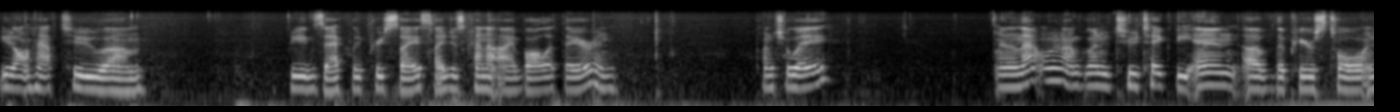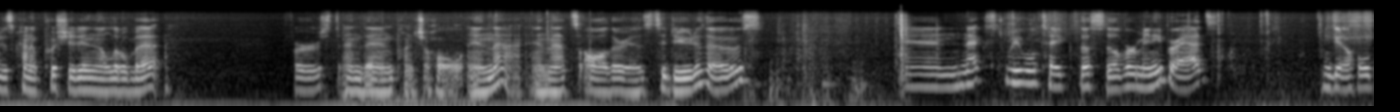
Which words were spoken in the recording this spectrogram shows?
You don't have to um, be exactly precise. I just kind of eyeball it there and punch away. And on that one, I'm going to take the end of the pierce tool and just kind of push it in a little bit first and then punch a hole in that. And that's all there is to do to those. And next we will take the silver mini brads and get a whole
